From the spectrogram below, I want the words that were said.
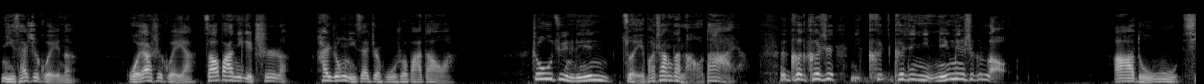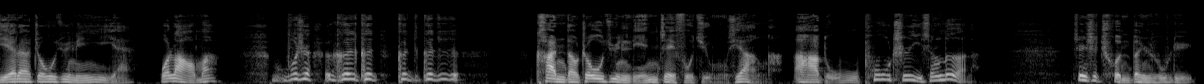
你才是鬼呢！我要是鬼呀，早把你给吃了，还容你在这胡说八道啊？周俊林嘴巴张的老大呀，可可是你可可是你明明是个老……阿堵物斜了周俊林一眼，我老吗？不是，可可可可这这……看到周俊林这副窘相啊，阿堵物扑哧一声乐了，真是蠢笨如驴！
